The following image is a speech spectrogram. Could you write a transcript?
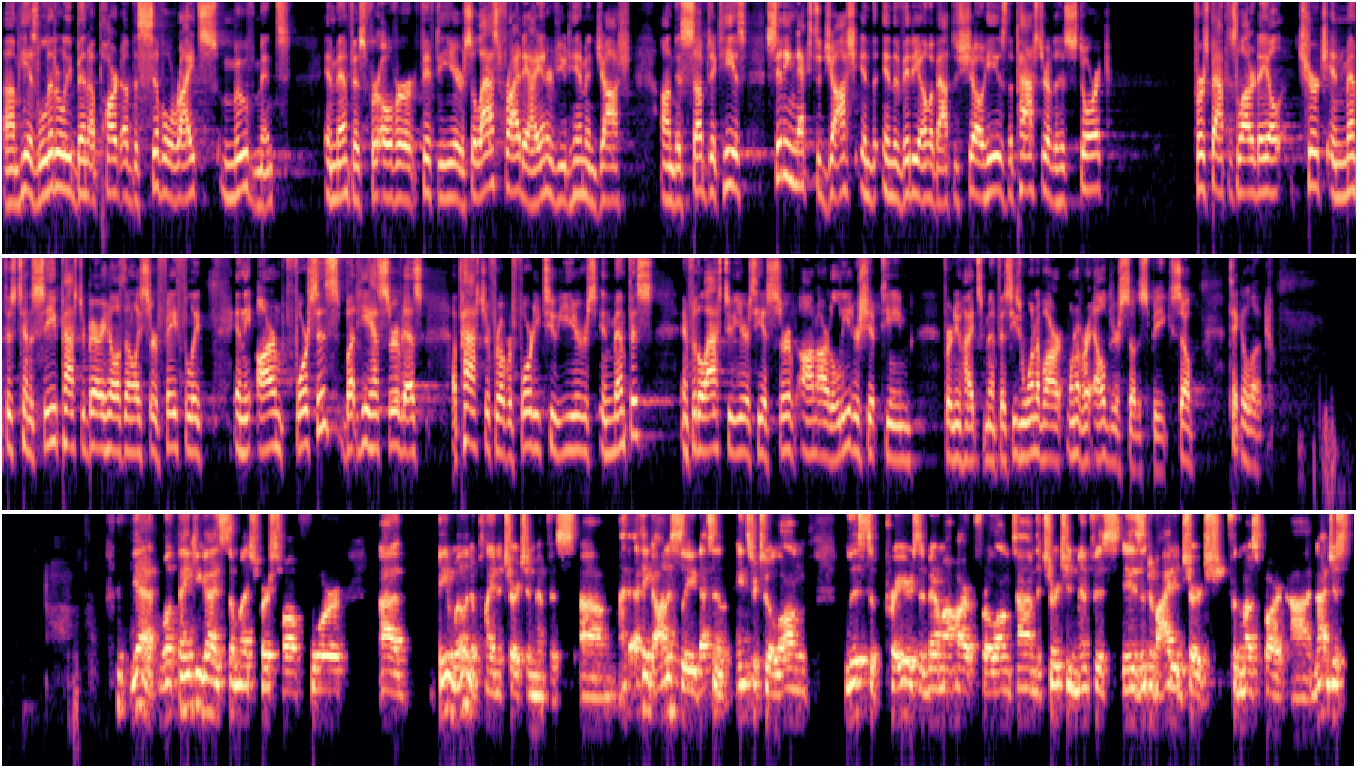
Um, he has literally been a part of the civil rights movement in Memphis for over 50 years. So last Friday, I interviewed him and Josh on this subject. He is sitting next to Josh in the, in the video I'm about to show. He is the pastor of the historic First Baptist Lauderdale Church in Memphis, Tennessee. Pastor Berryhill has not only served faithfully in the armed forces, but he has served as a pastor for over 42 years in Memphis. And for the last two years, he has served on our leadership team for New Heights Memphis. He's one of our, one of our elders, so to speak. So take a look. Yeah, well, thank you guys so much, first of all, for uh, being willing to plant a church in Memphis. Um, I, I, think honestly, that's an answer to a long list of prayers that have been on my heart for a long time. The church in Memphis is a divided church for the most part, uh, not just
